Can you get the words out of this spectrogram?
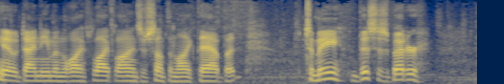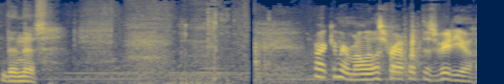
you know, Dyneema life lifelines or something like that. But to me, this is better than this. All right, come here, Molly. Let's wrap up this video.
